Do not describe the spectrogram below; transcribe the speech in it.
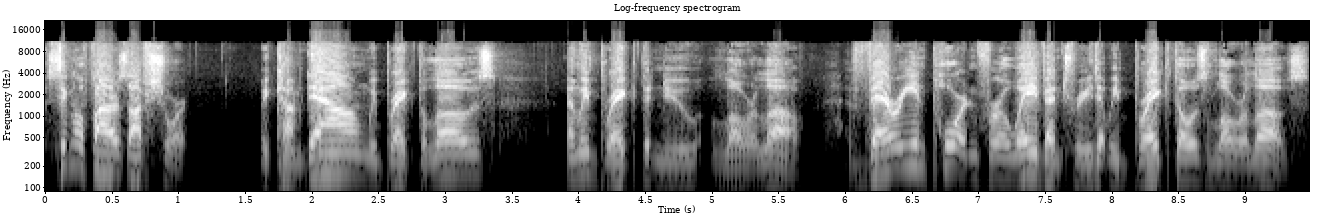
Signal fires off short. We come down, we break the lows, and we break the new lower low. Very important for a wave entry that we break those lower lows.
